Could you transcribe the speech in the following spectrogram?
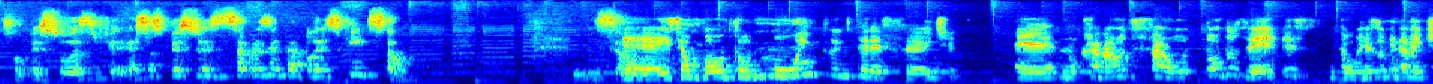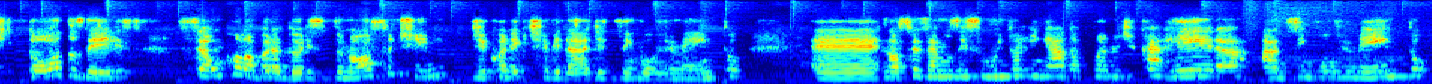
São pessoas diferentes. Essas pessoas, esses apresentadores, quem são? são... É, esse é um ponto muito interessante. É, no canal de saúde, todos eles, então, resumidamente, todos eles são colaboradores do nosso time de conectividade e desenvolvimento. É, nós fizemos isso muito alinhado a plano de carreira, a desenvolvimento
